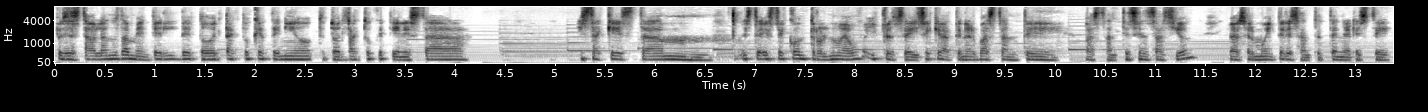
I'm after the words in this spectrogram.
pues se está hablando también de, todo el tacto que ha tenido, de todo el tacto que tiene esta, esta que está mm, este, este control nuevo y pues se dice que va a tener bastante, bastante sensación, va a ser muy interesante tener este,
